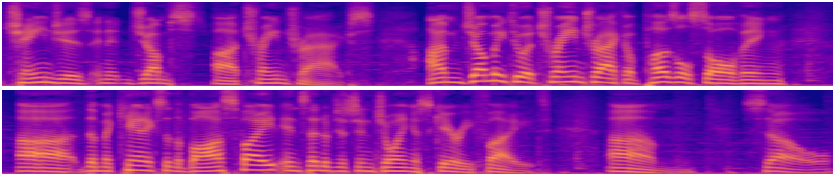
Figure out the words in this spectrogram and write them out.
changes and it jumps uh, train tracks. I'm jumping to a train track of puzzle solving uh, the mechanics of the boss fight instead of just enjoying a scary fight. Um, so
